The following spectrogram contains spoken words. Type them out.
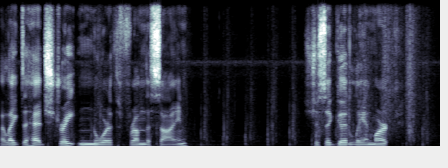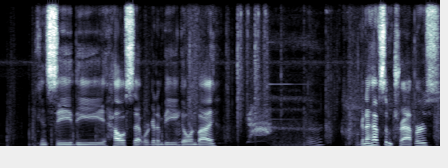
I like to head straight north from the sign. It's just a good landmark. You can see the house that we're going to be going by. We're going to have some trappers.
